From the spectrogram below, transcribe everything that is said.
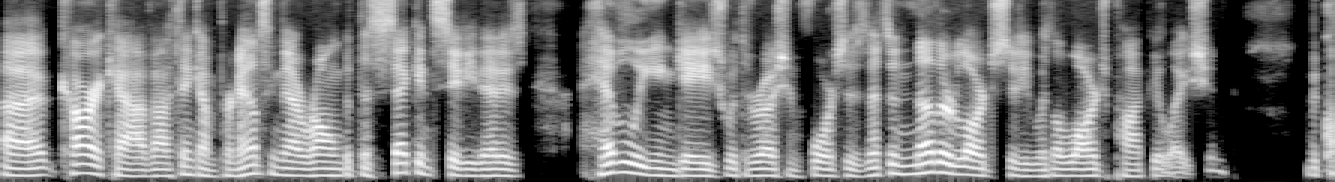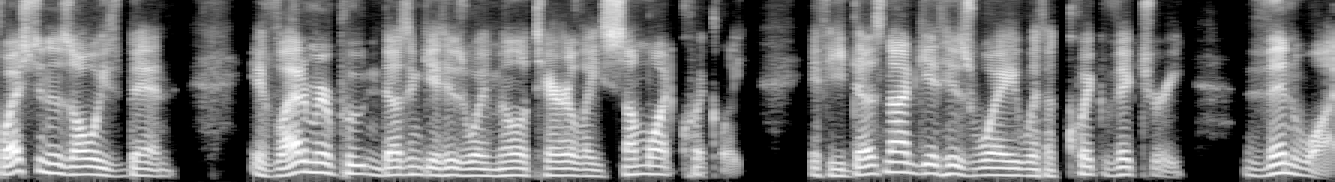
Uh, Kharkiv, I think I'm pronouncing that wrong, but the second city that is heavily engaged with the Russian forces, that's another large city with a large population. The question has always been if Vladimir Putin doesn't get his way militarily somewhat quickly, if he does not get his way with a quick victory, then what?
